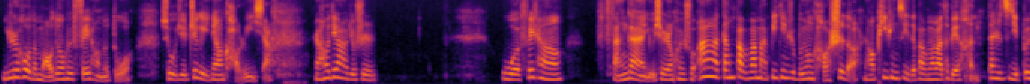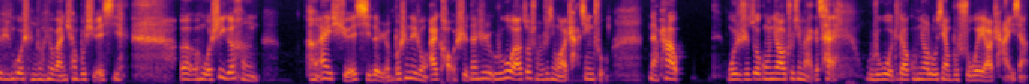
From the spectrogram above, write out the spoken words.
你日后的矛盾会非常的多。所以我觉得这个一定要考虑一下。然后第二就是，我非常。反感有些人会说啊，当爸爸妈妈毕竟是不用考试的，然后批评自己的爸爸妈妈特别狠，但是自己备孕过程中又完全不学习。呃，我是一个很很爱学习的人，不是那种爱考试。但是如果我要做什么事情，我要查清楚，哪怕我只是坐公交出去买个菜，如果我这条公交路线不熟，我也要查一下。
